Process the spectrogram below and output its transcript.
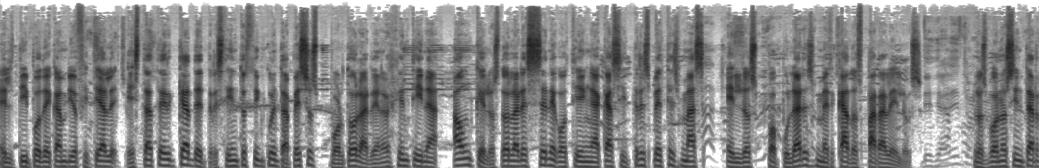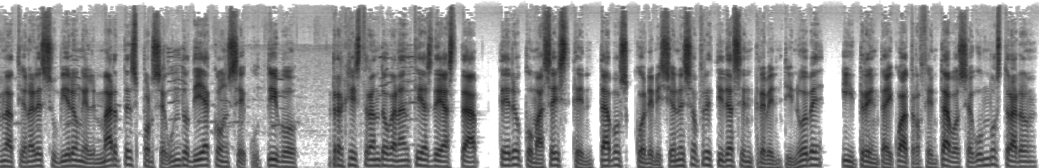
El tipo de cambio oficial está cerca de 350 pesos por dólar en Argentina, aunque los dólares se negocien a casi tres veces más en los populares mercados paralelos. Los bonos internacionales subieron el martes por segundo día consecutivo, registrando ganancias de hasta 0,6 centavos con emisiones ofrecidas entre 29 y 34 centavos, según mostraron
